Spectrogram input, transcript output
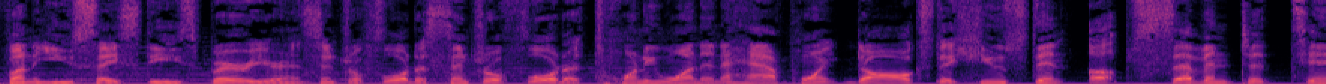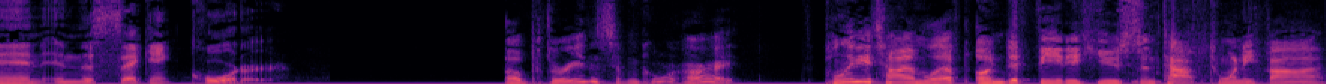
Funny you say Steve Spurrier in Central Florida. Central Florida, 21 and a half point dogs to Houston up 7 to 10 in the second quarter. Up three in the second quarter. All right, plenty of time left. Undefeated Houston, top twenty-five.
